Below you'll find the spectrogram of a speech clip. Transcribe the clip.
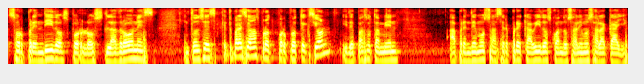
sorprendidos por los ladrones. Entonces, ¿qué te parece? Vamos por, por protección y de paso también aprendemos a ser precavidos cuando salimos a la calle.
